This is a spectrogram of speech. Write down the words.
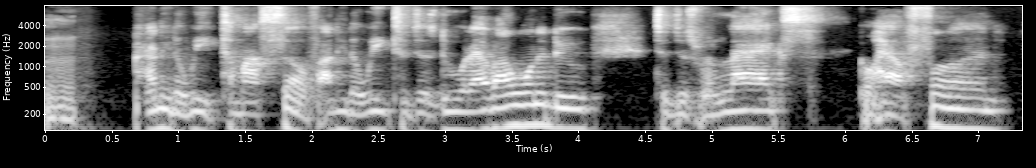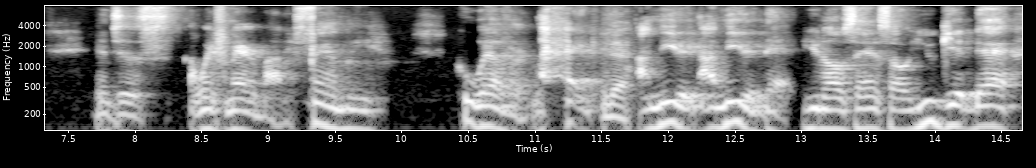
Mm-hmm. I need a week to myself. I need a week to just do whatever I want to do, to just relax, go have fun, and just away from everybody, family, whoever. Like Yeah. I needed, I needed that. You know what I'm saying? So you get that,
